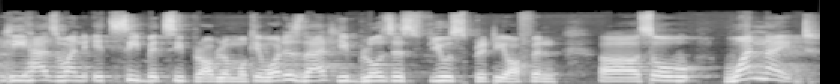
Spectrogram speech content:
he has one itsy bitsy problem. Okay, what is that? He blows his fuse pretty often. Uh, so one night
